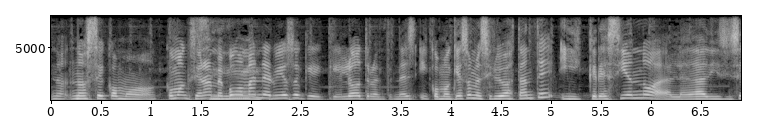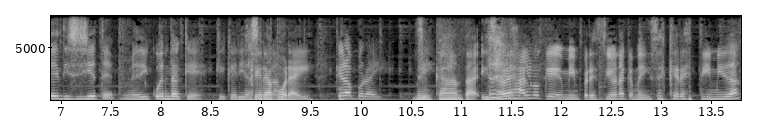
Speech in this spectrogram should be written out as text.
No, no sé cómo, cómo accionar, me pongo más nervioso que, que el otro, ¿entendés? Y como que eso me sirvió bastante y creciendo a la edad 16, 17 me di cuenta que, que quería Que era por ahí. Que era por ahí. Me sí. encanta. Y sabes algo que me impresiona, que me dices que eres tímida.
